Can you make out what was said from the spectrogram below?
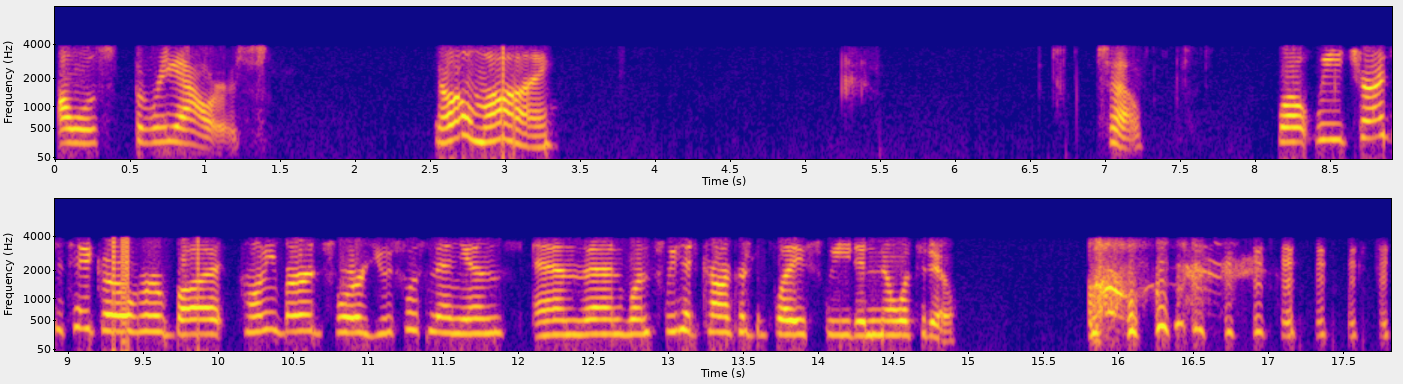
almost three hours. Oh my. So Well, we tried to take over, but pony birds were useless minions, and then once we had conquered the place, we didn't know what to do.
